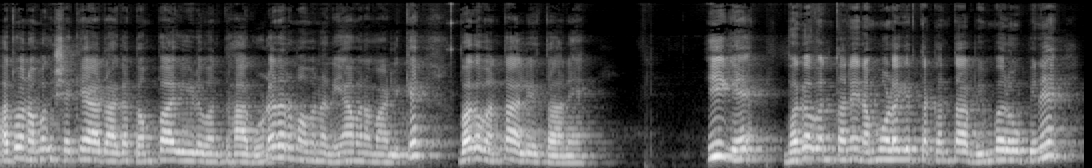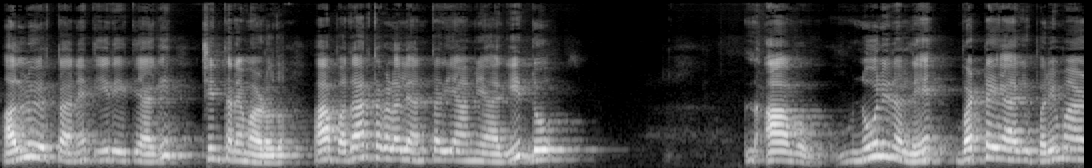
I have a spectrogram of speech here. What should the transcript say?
ಅಥವಾ ನಮಗೆ ಶೆಕೆ ಆದಾಗ ತಂಪಾಗಿ ಇಡುವಂತಹ ಗುಣಧರ್ಮವನ್ನು ನಿಯಾಮನ ಮಾಡಲಿಕ್ಕೆ ಭಗವಂತ ಅಲ್ಲಿರ್ತಾನೆ. ಹೀಗೆ ಭಗವಂತನೇ ನಮ್ಮೊಳಗಿರ್ತಕ್ಕಂಥ ಬಿಂಬರೂಪಿನೇ ಅಲ್ಲೂ ಇರ್ತಾನೆ ಅಂತ ಈ ರೀತಿಯಾಗಿ ಚಿಂತನೆ ಮಾಡೋದು. ಆ ಪದಾರ್ಥಗಳಲ್ಲಿ ಅಂತರ್ಯಾಮಿಯಾಗಿದ್ದು ಆ ನೂಲಿನಲ್ಲಿ ಬಟ್ಟೆಯಾಗಿ ಪರಿಮಾಣ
